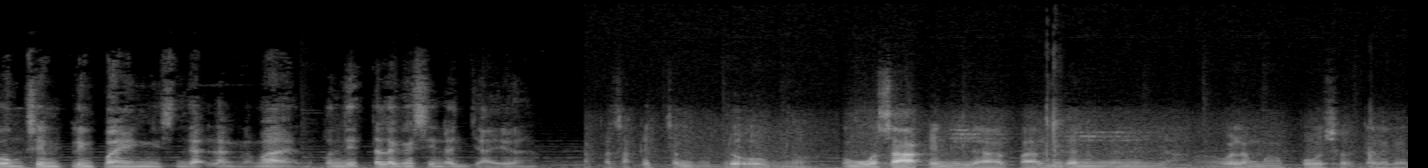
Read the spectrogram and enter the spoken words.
kung simpleng pangingisda lang naman, kundi talagang sinadya yun. Nakasakit sa loob, no? Kung wasakin nila, parang ganun-ganun lang. Walang mga puso talaga.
